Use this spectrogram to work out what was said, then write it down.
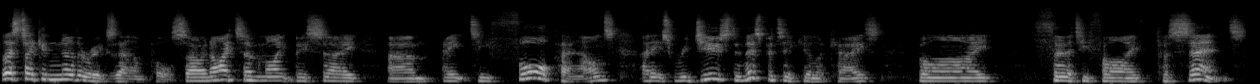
Let's take another example. So an item might be, say, um, £84 and it's reduced in this particular case by 35%.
